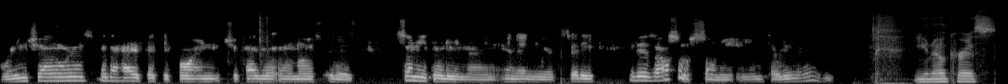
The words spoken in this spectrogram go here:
rain showers with a high 54. In Chicago, Illinois, it is sunny 39. And in New York City, it is also sunny and 39. You know, Chris,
